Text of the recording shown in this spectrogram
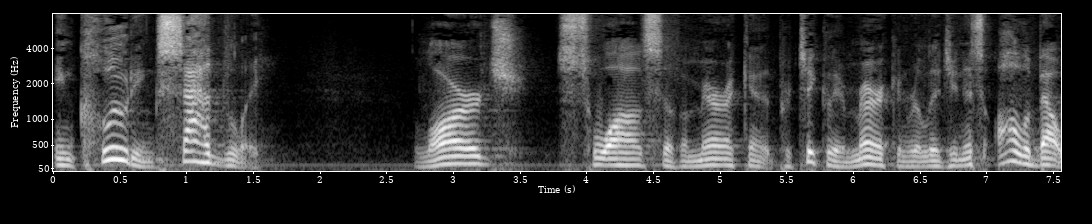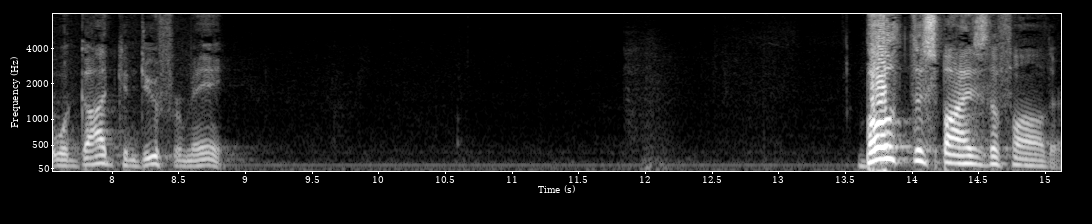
including, sadly, large swaths of American, particularly American religion. It's all about what God can do for me. Both despise the Father.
